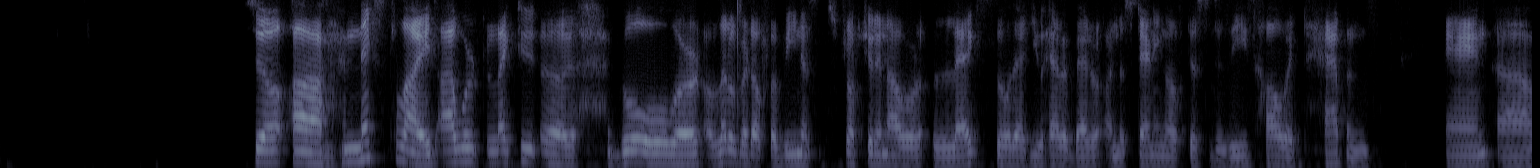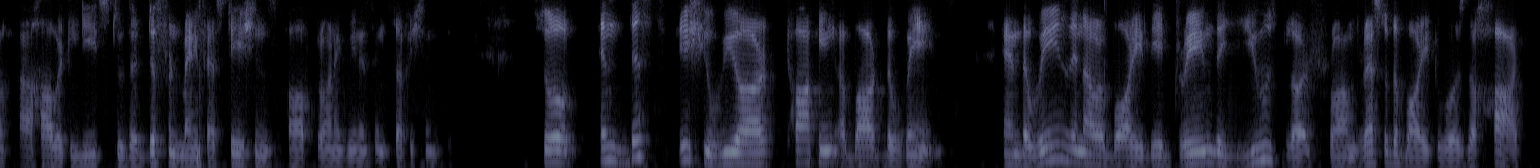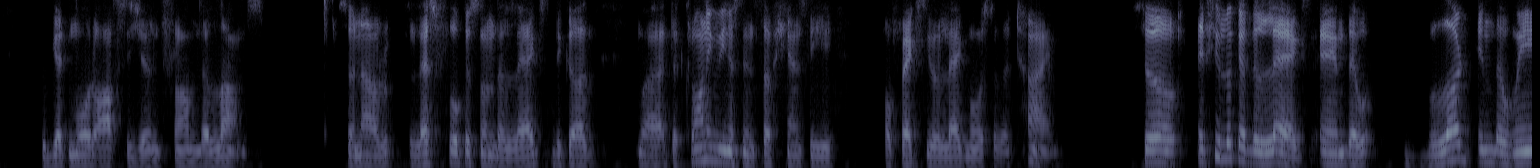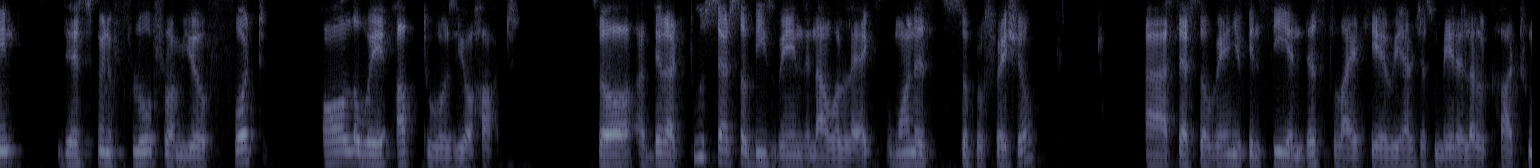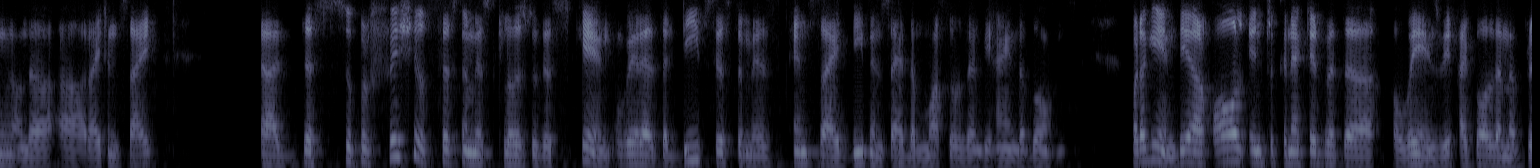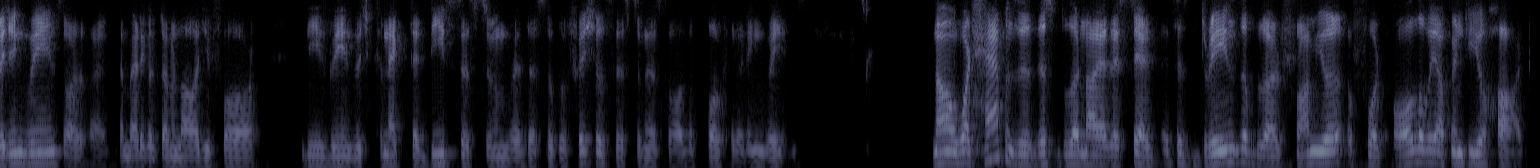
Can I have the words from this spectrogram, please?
So uh, next slide, I would like to uh, go over a little bit of a venous structure in our legs so that you have a better understanding of this disease, how it happens, and uh, uh, how it leads to the different manifestations of chronic venous insufficiency. So in this issue, we are talking about the veins. And the veins in our body, they drain the used blood from rest of the body towards the heart to get more oxygen from the lungs. So now let's focus on the legs because uh, the chronic venous insufficiency affects your leg most of the time. So if you look at the legs and the blood in the vein, that's going to flow from your foot all the way up towards your heart. So uh, there are two sets of these veins in our legs. One is superficial uh, sets of vein. You can see in this slide here, we have just made a little cartoon on the uh, right-hand side. Uh, the superficial system is close to the skin, whereas the deep system is inside, deep inside the muscles and behind the bones. But again, they are all interconnected with the uh, veins. We, I call them a bridging veins or uh, the medical terminology for these veins which connect the deep system with the superficial system is called the perforating veins. Now, what happens is this blood, now, as I said, it just drains the blood from your foot all the way up into your heart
